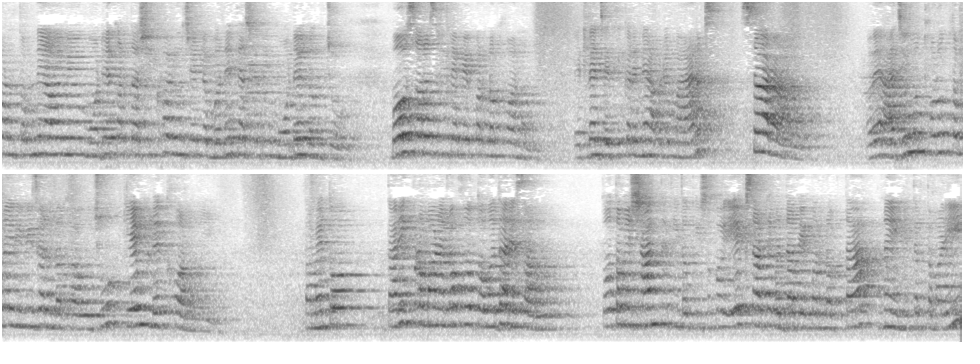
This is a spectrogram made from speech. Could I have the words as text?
પણ તમને હવે મેં મોઢે કરતાં શીખવાડ્યું છે કે બને ત્યાં સુધી મોઢે લખજો. બહુ સરસ રીતે પેપર લખવાનું. એટલે જેથી કરીને આપણે માર્ક્સ સારા આવે. હવે આજે હું થોડુંક તમને રિવિઝન લખાવું છું, કેમ લખવાનું તમે તો તારીખ પ્રમાણે લખો તો વધારે સારું. તો તમે શાંતિથી લખી શકો, એક સાથે બધા પેપર લખતા નહીં નહીતર તમારી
